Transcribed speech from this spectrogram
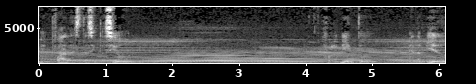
me enfada esta situación, fulanito, me da miedo,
